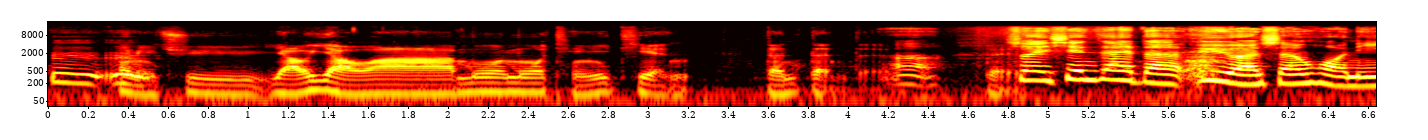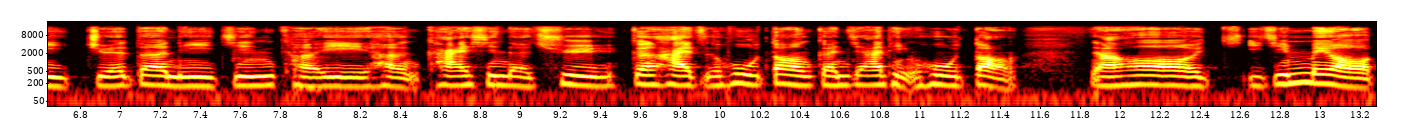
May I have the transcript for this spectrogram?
嗯，让你去咬一摇啊，摸一摸，舔一舔。等等的，嗯，对，所以现在的育儿生活，你觉得你已经可以很开心的去跟孩子互动，跟家庭互动，然后已经没有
